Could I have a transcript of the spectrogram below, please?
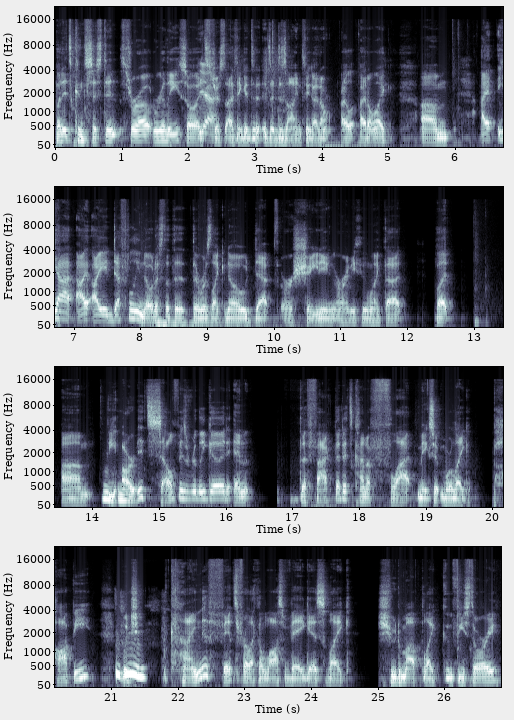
but it's consistent throughout really so it's Yeah. just i think it's a, it's a design thing i don't I, I don't like um i yeah i i definitely noticed that the, there was like no depth or shading or anything like that but um the Mhm. art itself is really good and the fact that it's kind of flat makes it more like poppy which Mhm. kind of fits for like a las vegas like shoot 'em up like goofy story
